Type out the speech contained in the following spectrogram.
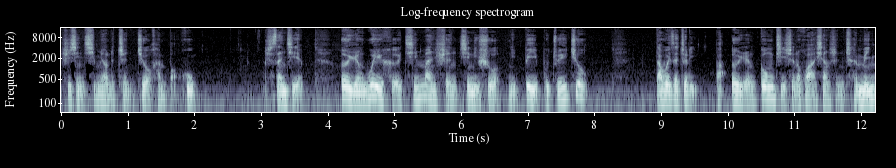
实行奇妙的拯救和保护。十三节，恶人为何轻慢神？心里说：“你必不追究。”大卫在这里把恶人攻击神的话向神陈明。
